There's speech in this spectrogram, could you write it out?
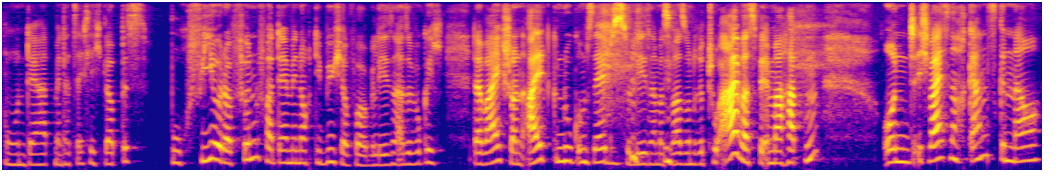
Und der hat mir tatsächlich, ich glaube, bis Buch 4 oder 5 hat er mir noch die Bücher vorgelesen. Also wirklich, da war ich schon alt genug, um selbst zu lesen. Aber es war so ein Ritual, was wir immer hatten. Und ich weiß noch ganz genau,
